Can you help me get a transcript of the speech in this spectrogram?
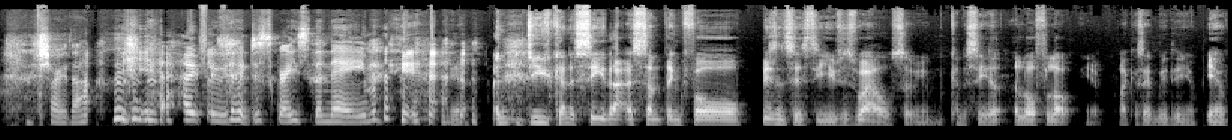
show that. yeah, hopefully we don't disgrace the name. yeah. yeah. And do you kind of see that as something for businesses to use as well? So you kind of see a, an awful lot, you know, like I said, with you know,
